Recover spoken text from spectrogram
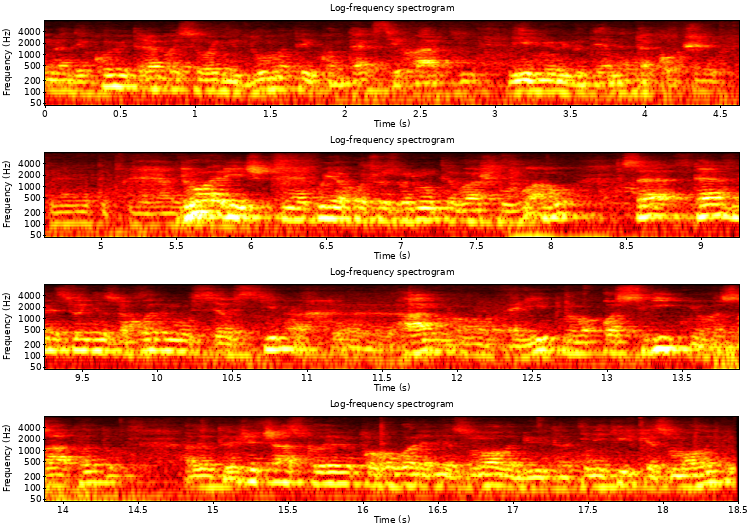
і над якою треба сьогодні думати в контексті хартії вільної людини також. Друга річ, на яку я хочу звернути вашу увагу, це те, ми сьогодні знаходимося в стінах е, гарного, елітного, освітнього закладу. Але в той же час, коли ви поговорите з молоддю, і не тільки з молоддю,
